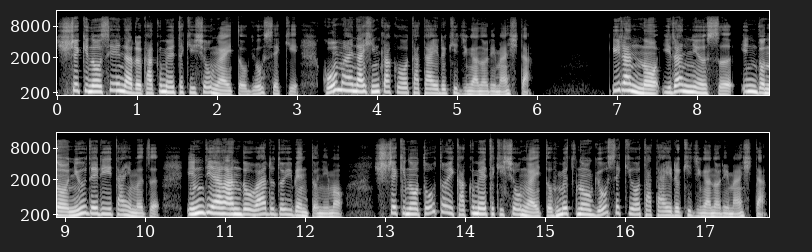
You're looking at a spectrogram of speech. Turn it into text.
主席の聖なる革命的生涯と業績、高邁な品格を称える記事が載りました。イランのイランニュース、インドのニューデリータイムズ、インディアンワールドイベントにも、主席の尊い革命的障害と不滅の業績を称える記事が載りました。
